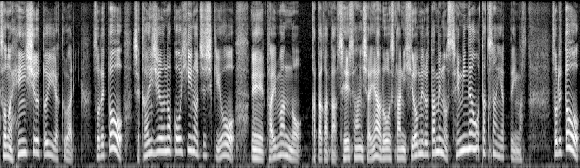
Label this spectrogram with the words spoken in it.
その編集という役割それと世界中のコーヒーの知識を、えー、台湾の方々生産者やロースターに広めるためのセミナーをたくさんやっています。それと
